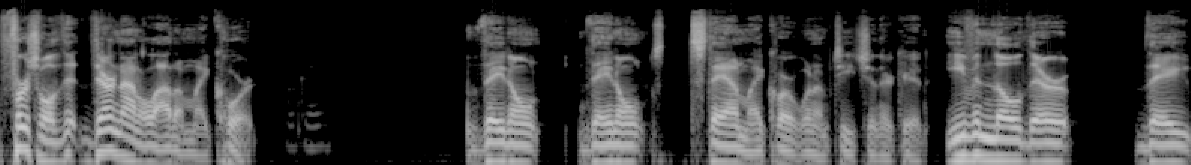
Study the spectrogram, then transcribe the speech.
first of all, they're not allowed on my court. Okay. They don't. They don't stay on my court when I'm teaching their kid, even though they're they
